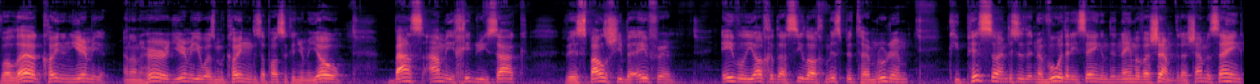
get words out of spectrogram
And on her, Yirmiyah was Mekoinin, this apostle in Yirmiyahu, Bas Ami Chidri Sak, Vespalshi Be'efer, Evil Yochad Asilach Mispit Hamrurim, Kipissa, and this is the Navua that he's saying in the name of Hashem, that Hashem is saying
